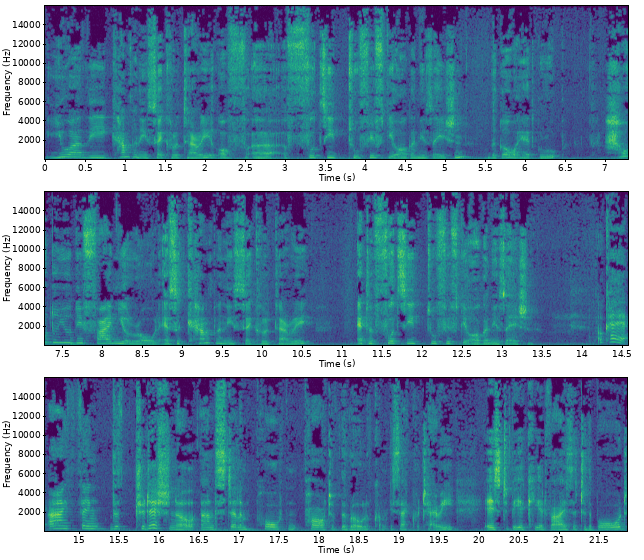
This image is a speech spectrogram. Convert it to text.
You are the company secretary of a FTSE 250 organization, the Go Ahead Group. How do you define your role as a company secretary at a FTSE 250 organization? Okay, I think the traditional and still important part of the role of company secretary is to be a key advisor to the board,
